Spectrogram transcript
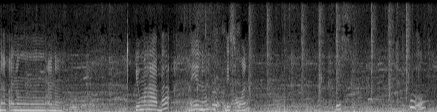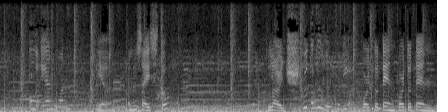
Nak, anong, ano? Yung mahaba. Ayan, oh. This one. This. Ito, oh. Oh, and one. Yeah. Ano size to? Large. Put a little for Dion. 4 to 10. 4 to 10.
